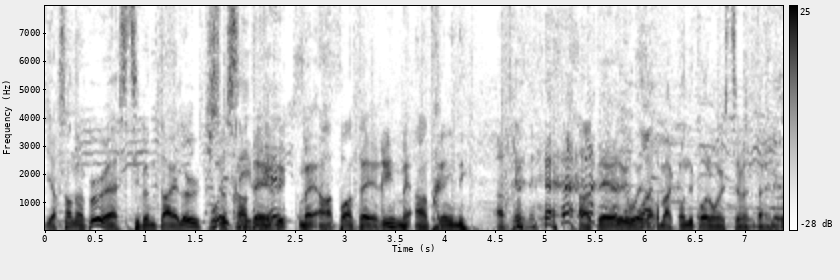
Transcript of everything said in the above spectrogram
Il ressemble un peu à Steven Tyler qui Oui, se serait enterré. vrai. Mais en- pas enterré, mais entraîné. entraîné. Enterré, ouais. Ouais. Remarque qu'on n'est pas loin de Steven Tyler.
